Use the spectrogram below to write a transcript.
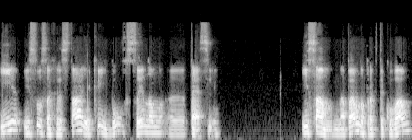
і Ісуса Христа, який був сином е, Теслі. І сам, напевно, практикував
